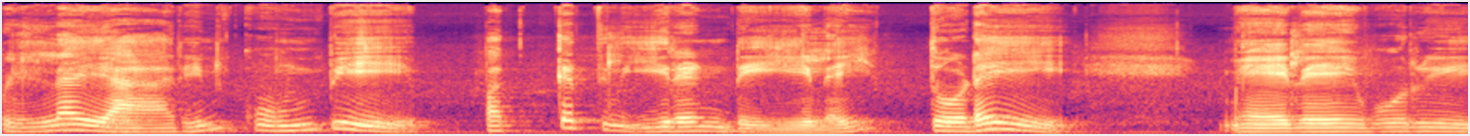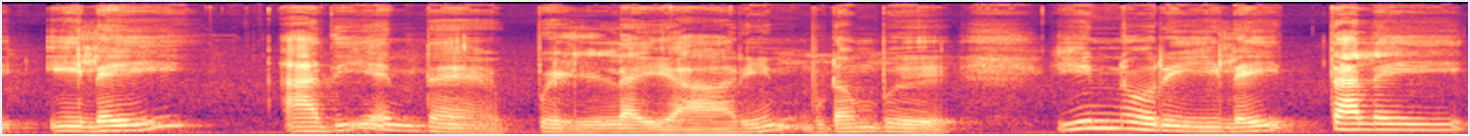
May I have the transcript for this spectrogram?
பிள்ளையாரின் கும்பி பக்கத்தில் இரண்டு இலை தொடை மேலே ஒரு இலை அது என்ன? பிள்ளையாரின் உடம்பு இன்னொரு இலை தலை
